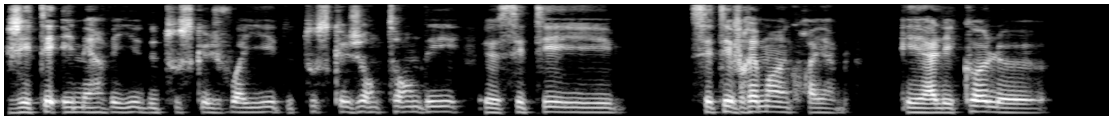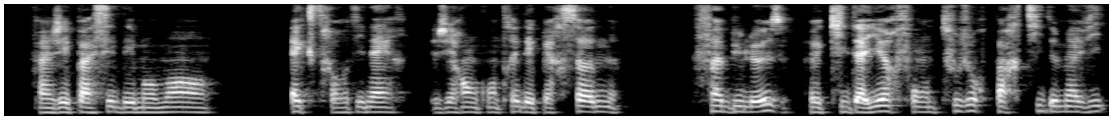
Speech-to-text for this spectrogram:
J'étais émerveillée de tout ce que je voyais, de tout ce que j'entendais. c'était, c'était vraiment incroyable. Et à l'école, enfin, j'ai passé des moments extraordinaires. J'ai rencontré des personnes fabuleuses qui d'ailleurs font toujours partie de ma vie.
